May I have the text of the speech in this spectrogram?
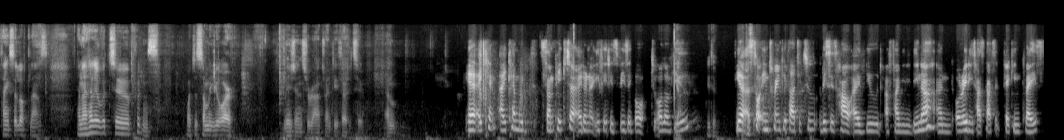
Thanks a lot, Lance. And I head over to Prudence. What are some of your visions around 2032? And yeah, I came I came with some picture. I don't know if it is visible to all of you. Yeah, you do. Yeah, so in 2032, this is how I viewed a family dinner, and already it has started taking place,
